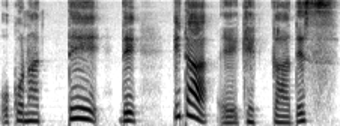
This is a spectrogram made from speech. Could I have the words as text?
行ってで得た結果です。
